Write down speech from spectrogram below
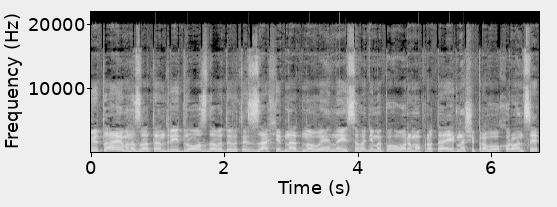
вітаю! Мене звати Андрій Дрозда. Ви дивитесь Західне новини. І сьогодні ми поговоримо про те, як наші правоохоронці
